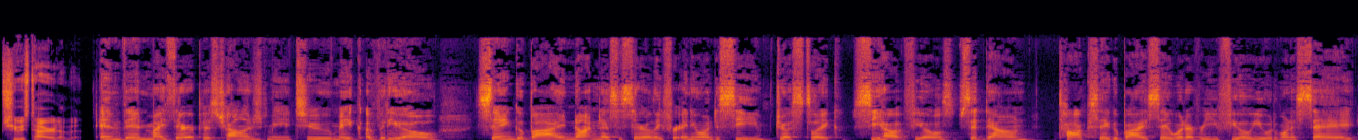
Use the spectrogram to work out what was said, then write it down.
She was tired of it. And then my therapist challenged me to make a video saying goodbye, not necessarily for anyone to see, just like see how it feels, sit down, talk, say goodbye, say whatever you feel you would want to say,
